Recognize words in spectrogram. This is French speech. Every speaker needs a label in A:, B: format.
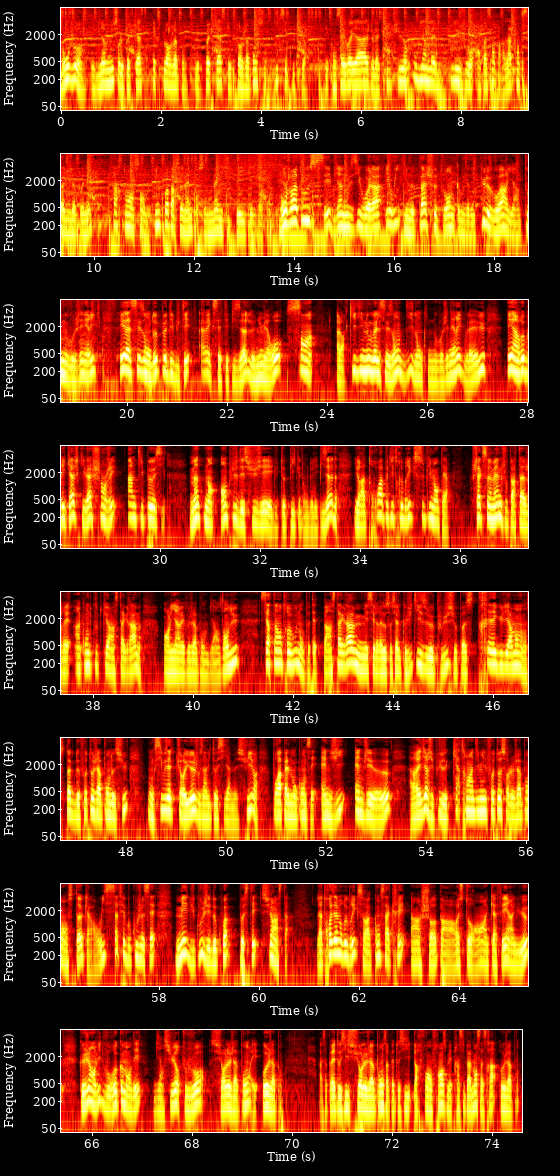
A: Bonjour et bienvenue sur le podcast Explore Japon, le podcast qui explore Japon sous toutes ses coutures. Des conseils voyage, de la culture ou bien de la vie tous les jours en passant par l'apprentissage du japonais, partons ensemble une fois par semaine pour ce magnifique pays qu'est le Japon. Bonjour à tous et bien nous y voilà. Et oui, une page se tourne comme vous avez pu le voir, il y a un tout nouveau générique et la saison 2 peut débuter avec cet épisode, le numéro 101. Alors qui dit nouvelle saison dit donc nouveau générique, vous l'avez vu, et un rubricage qui va changer un petit peu aussi. Maintenant, en plus des sujets et du topic donc de l'épisode, il y aura trois petites rubriques supplémentaires. Chaque semaine, je vous partagerai un compte coup de cœur Instagram en lien avec le Japon, bien entendu. Certains d'entre vous n'ont peut-être pas Instagram, mais c'est le réseau social que j'utilise le plus. Je poste très régulièrement mon stock de photos Japon dessus. Donc si vous êtes curieux, je vous invite aussi à me suivre. Pour rappel, mon compte c'est NJ, NGEE. À vrai dire, j'ai plus de 90 000 photos sur le Japon en stock. Alors oui, ça fait beaucoup, je sais, mais du coup, j'ai de quoi poster sur Insta. La troisième rubrique sera consacrée à un shop, à un restaurant, un café, un lieu que j'ai envie de vous recommander, bien sûr, toujours sur le Japon et au Japon. ça peut être aussi sur le Japon, ça peut être aussi parfois en France, mais principalement ça sera au Japon.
